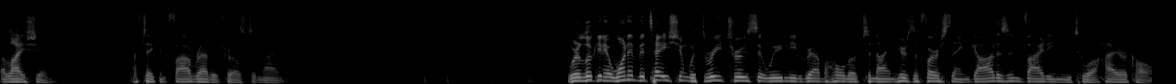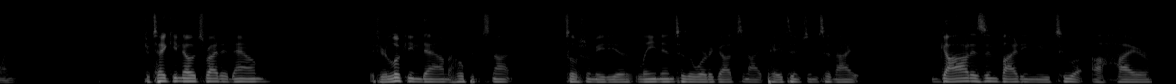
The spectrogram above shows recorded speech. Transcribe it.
Elisha. I've taken five rabbit trails tonight. We're looking at one invitation with three truths that we need to grab a hold of tonight. And here's the first thing God is inviting you to a higher calling. If you're taking notes, write it down. If you're looking down, I hope it's not social media. Lean into the Word of God tonight. Pay attention tonight. God is inviting you to a, a higher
